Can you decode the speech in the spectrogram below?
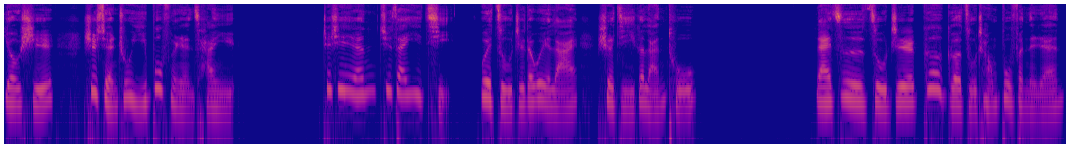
有时是选出一部分人参与，这些人聚在一起，为组织的未来设计一个蓝图。来自组织各个组成部分的人，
